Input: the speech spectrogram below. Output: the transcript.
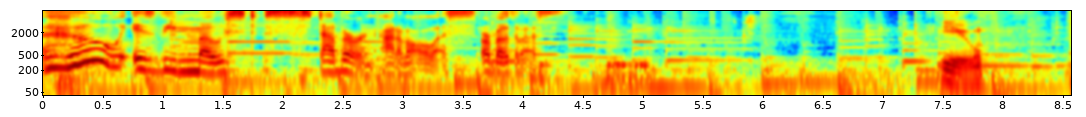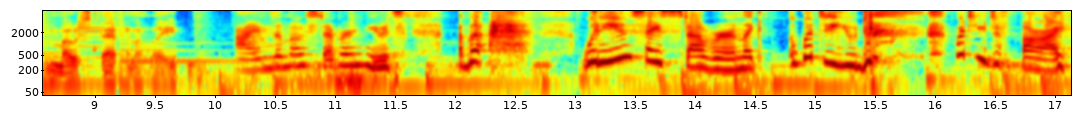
who is the most stubborn out of all of us, or both of us? You, most definitely. I'm the most stubborn. You would, but when you say stubborn, like, what do you do? What do you define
